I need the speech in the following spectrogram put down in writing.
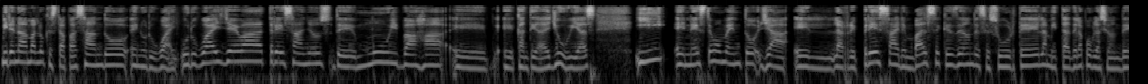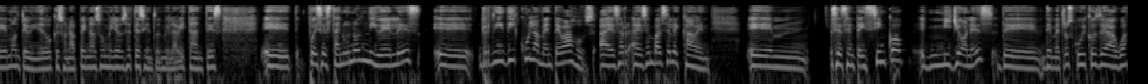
Mire nada más lo que está pasando en Uruguay. Uruguay lleva tres años de muy baja eh, eh, cantidad de lluvias y en este momento ya el, la represa, el embalse, que es de donde se surte la mitad de la población de Montevideo, que son apenas apenas 1.700.000 habitantes, eh, pues está en unos niveles eh, ridículamente bajos. A, esa, a ese embalse le caben... Eh, 65 eh, millones de, metros cúbicos de agua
